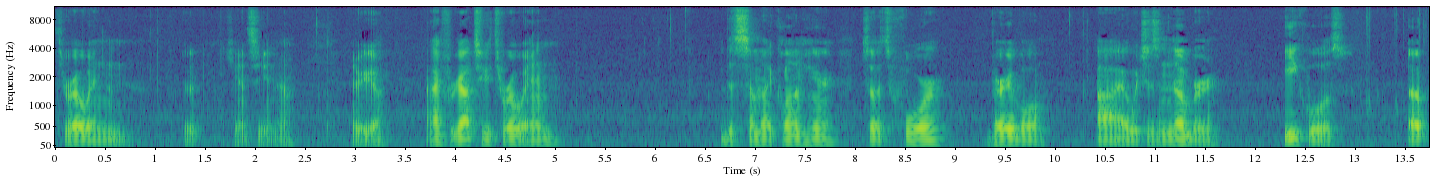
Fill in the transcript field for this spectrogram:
throw in, can't see it now. There you go. I forgot to throw in the semicolon here. So it's for variable i, which is a number, equals, oh,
